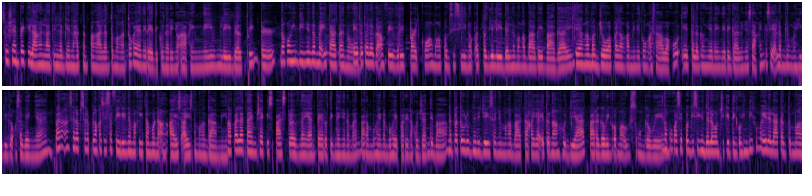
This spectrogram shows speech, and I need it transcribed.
So syempre kailangan natin lagyan lahat ng pangalan to mga to kaya ni-ready ko na rin yung aking name label printer. Na kung hindi nyo na maitatanong, ito talaga ang favorite part ko, ang mga pagsisinop at pagli-label ng mga bagay-bagay. Kaya nga magjowa pa lang kami nitong asawa ko, eh talagang yan ay niregalo niya sa akin kasi alam niyang mahilig ako sa ganyan. Parang ang sarap-sarap lang kasi sa feeling na makita mo na ang ayos-ayos ng mga gamit. Nga pala time check is past 12 na yan pero tignan nyo naman parang buhay na buhay pa rin ako dyan, di ba? Napatulog na ni Jason yung mga bata kaya ito na ang hudyat para gawin ko ang mga gusto kong gawin. Naku kasi pag gising yung dalawang chikiting ko, hindi ko mailalatag itong mga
